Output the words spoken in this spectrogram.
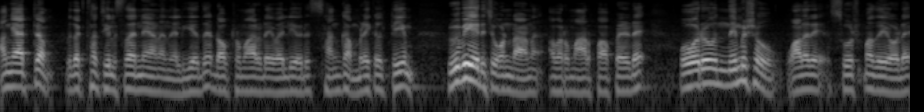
അങ്ങേയറ്റം വിദഗ്ധ ചികിത്സ തന്നെയാണ് നൽകിയത്. ഡോക്ടർമാരുടെ വലിയൊരു സംഘം മെഡിക്കൽ ടീം രൂപീകരിച്ചുകൊണ്ടാണ് അവർ മാർപ്പാപ്പയുടെ ഓരോ നിമിഷവും വളരെ സൂക്ഷ്മതയോടെ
